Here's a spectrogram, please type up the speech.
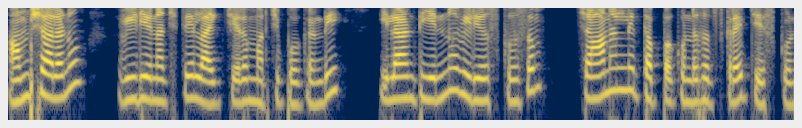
అంశాలను వీడియో నచ్చితే లైక్ చేయడం మర్చిపోకండి. ఇలాంటి ఎన్నో వీడియోస్ కోసం ఛానల్ని తప్పకుండా సబ్స్క్రైబ్ చేసుకోండి.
